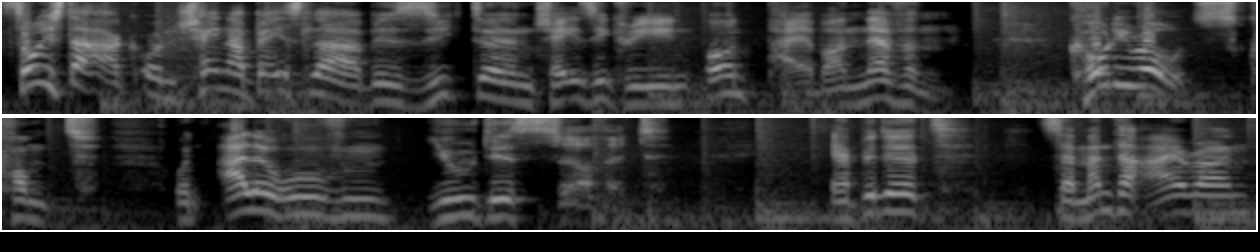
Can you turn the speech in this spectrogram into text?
Zoe Stark und Shayna Baszler besiegten Chasey Green und Piper Nevin. Cody Rhodes kommt und alle rufen You deserve it. Er bittet Samantha Iron,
